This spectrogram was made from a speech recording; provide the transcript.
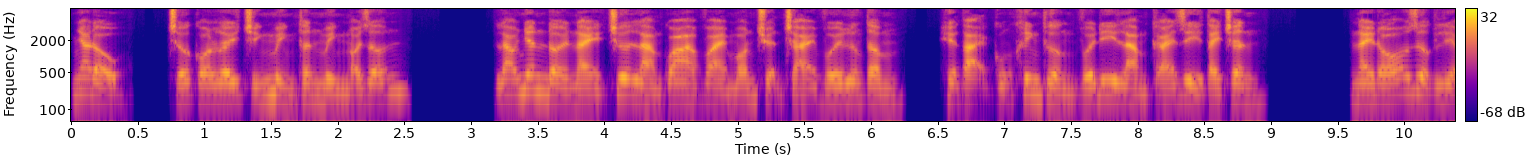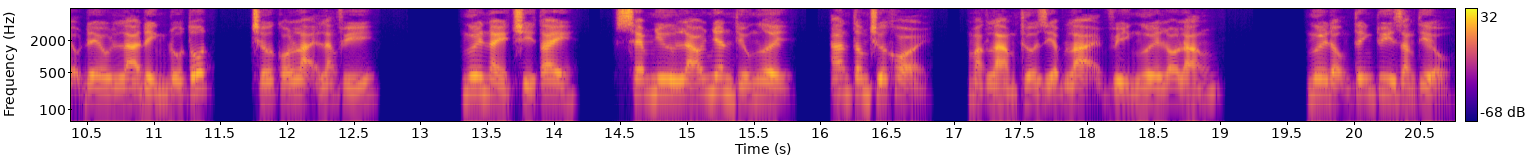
nha đầu, chớ có lấy chính mình thân mình nói giỡn. Lão nhân đời này chưa làm qua vài món chuyện trái với lương tâm, hiện tại cũng khinh thường với đi làm cái gì tay chân. Này đó dược liệu đều là đỉnh đồ tốt, chớ có lại lãng phí. Ngươi này chỉ tay, xem như lão nhân thiếu ngươi, an tâm chữa khỏi, mặc làm thừa diệp lại vì ngươi lo lắng. Ngươi động tinh tuy rằng tiểu,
